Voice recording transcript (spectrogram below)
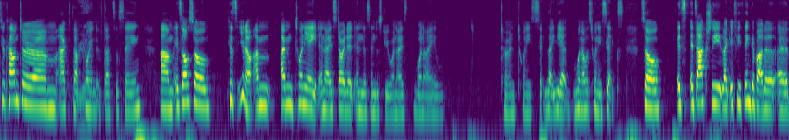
to counter um act that Yeah. point if that's a saying um it's also because you know i'm i'm 28 and i started in this industry when i when i turned 26 like yeah when i was 26 so it's it's actually like if you think about a, a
